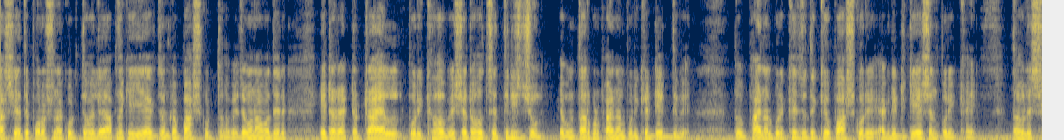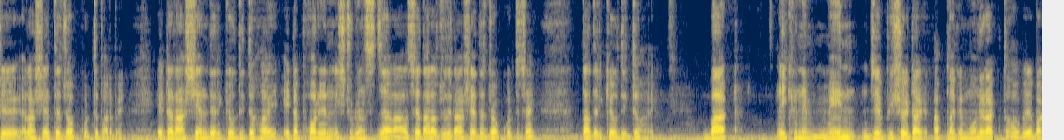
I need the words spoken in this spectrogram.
রাশিয়াতে পড়াশোনা করতে হলে আপনাকে এই এক্সামটা পাস করতে হবে। যেমন আমাদের এটার একটা ট্রায়াল পরীক্ষা হবে, সেটা হচ্ছে তিরিশ জন এবং তারপর ফাইনাল পরীক্ষার ডেট দিবে। তো ফাইনাল পরীক্ষায় যদি কেউ পাস করে অ্যাগ্রিডিটেশন পরীক্ষায়, তাহলে সে রাশিয়াতে জব করতে পারবে। এটা রাশিয়ানদেরকেও দিতে হয়, এটা ফরেন স্টুডেন্টস যারা আছে, তারা যদি রাশিয়াতে জব করতে চায়, তাদেরকেও দিতে হয়। বাট এখানে মেন যে বিষয়টা আপনাকে মনে রাখতে হবে বা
